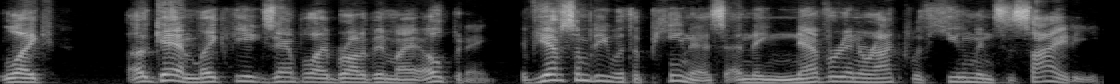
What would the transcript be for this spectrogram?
like again, like the example I brought up in my opening, if you have somebody with a penis and they never interact with human society,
